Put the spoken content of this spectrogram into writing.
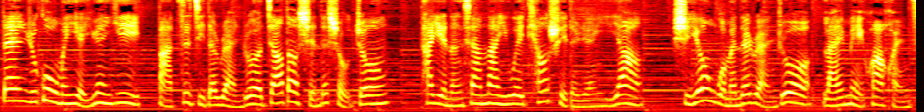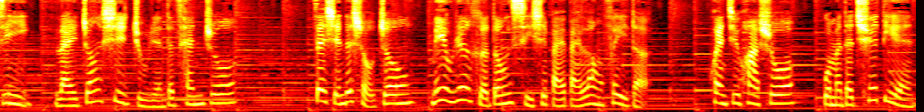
但如果我们也愿意把自己的软弱交到神的手中，他也能像那一位挑水的人一样，使用我们的软弱来美化环境，来装饰主人的餐桌。在神的手中，没有任何东西是白白浪费的。换句话说，我们的缺点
